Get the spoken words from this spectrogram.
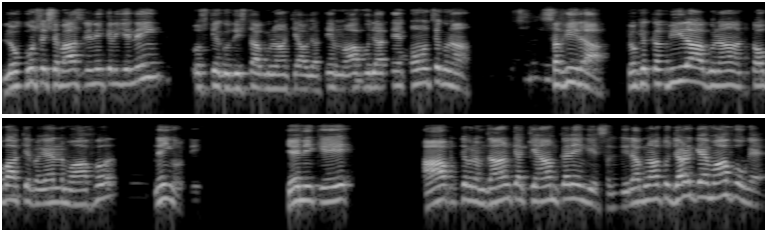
لوگوں سے شباس لینے کے لیے نہیں اس کے گزشتہ گناہ کیا ہو جاتے ہیں؟ معاف ہو جاتے ہیں۔ کون سے گناہ؟ صغیرہ، کیونکہ کبیرہ گناہ توبہ کے بغیر معاف نہیں ہوتے۔ یعنی کہ آپ جب رمضان کا قیام کریں گے سگیرہ گناہ تو جڑ گئے، معاف ہو گئے۔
